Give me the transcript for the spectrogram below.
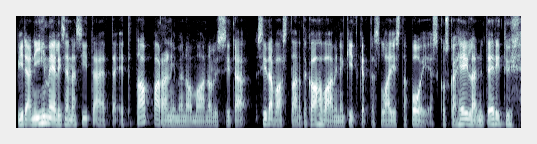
Pidän ihmeellisenä sitä, että, että Tappara nimenomaan olisi sitä, sitä vastaan, että kahvaaminen kitkettäisiin lajista pois, koska heillä nyt erityis,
